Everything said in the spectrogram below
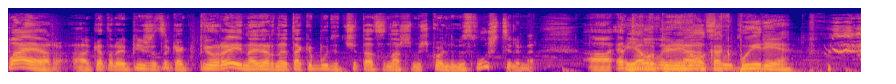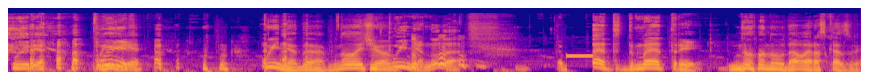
Pyre, а, которая пишется как пюре, и, наверное, так и будет читаться нашими школьными слушателями. А, это Я бы перевел как студии- пыри. Пыри. Пыри. Пыня, да. Ну и чё? Пыня, ну да. Бэт Дмитрий. Ну, ну, давай, рассказывай.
